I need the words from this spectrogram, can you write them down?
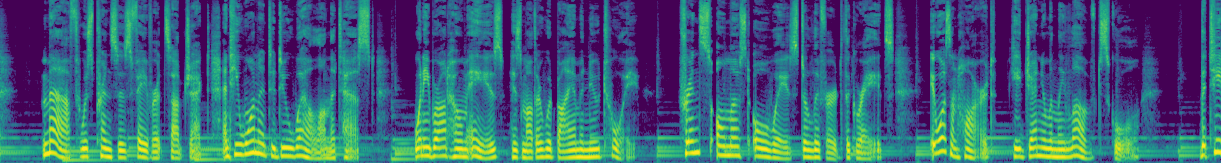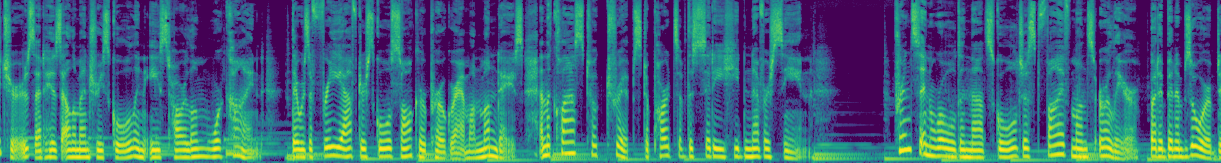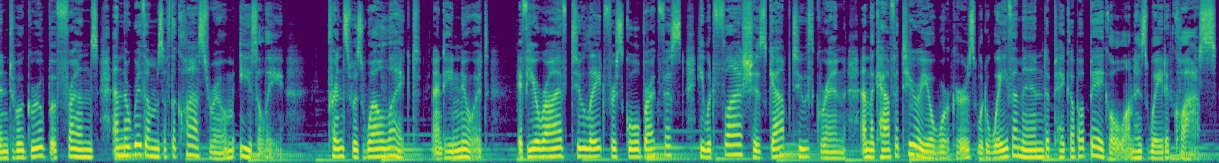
Math was Prince's favorite subject, and he wanted to do well on the test. When he brought home A's, his mother would buy him a new toy. Prince almost always delivered the grades. It wasn't hard, he genuinely loved school. The teachers at his elementary school in East Harlem were kind. There was a free after school soccer program on Mondays, and the class took trips to parts of the city he'd never seen. Prince enrolled in that school just five months earlier, but had been absorbed into a group of friends and the rhythms of the classroom easily. Prince was well liked, and he knew it. If he arrived too late for school breakfast, he would flash his gap tooth grin, and the cafeteria workers would wave him in to pick up a bagel on his way to class.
